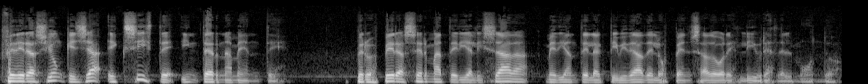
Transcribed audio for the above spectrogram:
Federación que ya existe internamente, pero espera ser materializada mediante la actividad de los pensadores libres del mundo.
